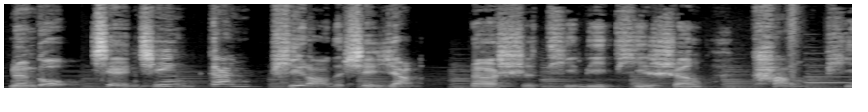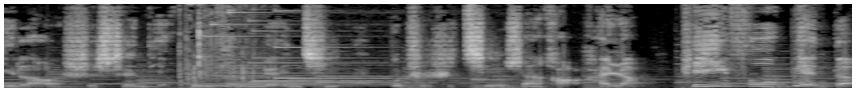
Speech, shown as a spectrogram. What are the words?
能够减轻肝疲劳的现象，那使体力提升、抗疲劳，使身体恢复元气，不只是精神好，还让皮肤变得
